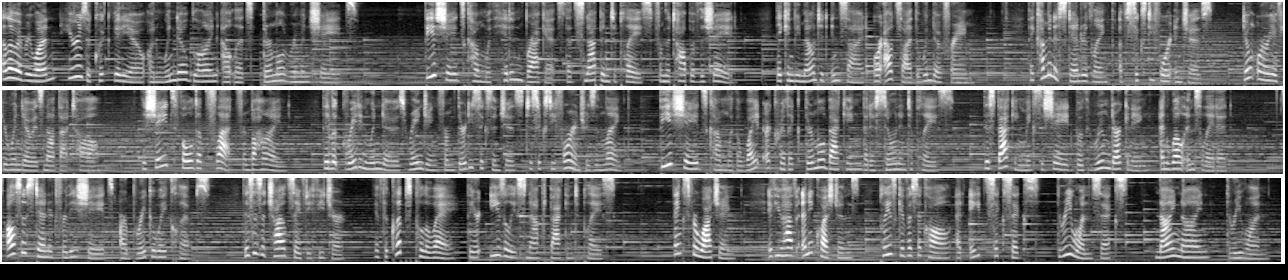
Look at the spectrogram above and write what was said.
Hello everyone, here is a quick video on Window Blind Outlet's Thermal Roman Shades. These shades come with hidden brackets that snap into place from the top of the shade. They can be mounted inside or outside the window frame. They come in a standard length of 64 inches. Don't worry if your window is not that tall. The shades fold up flat from behind. They look great in windows ranging from 36 inches to 64 inches in length. These shades come with a white acrylic thermal backing that is sewn into place. This backing makes the shade both room darkening and well insulated. Also standard for these shades are breakaway clips. This is a child safety feature. If the clips pull away, they are easily snapped back into place. Thanks for watching. If you have any questions, please give us a call at 866 316 9931.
